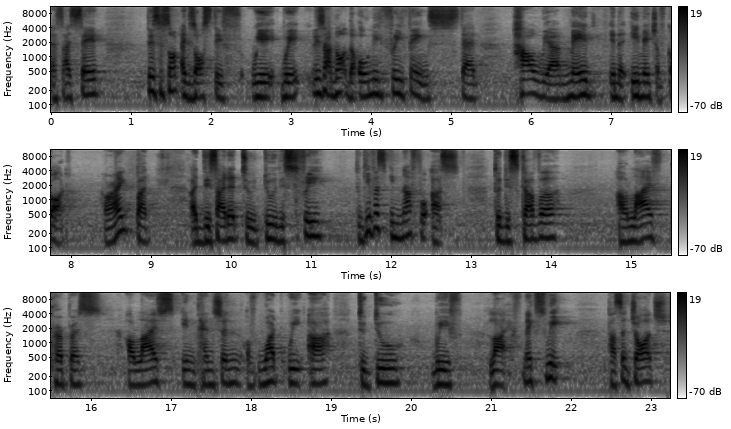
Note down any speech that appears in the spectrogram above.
as I said, this is not exhaustive. We, we, these are not the only three things that how we are made in the image of God. All right? But I decided to do this three to give us enough for us to discover our life purpose our life's intention of what we are to do with life. Next week, Pastor George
